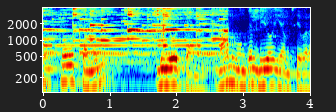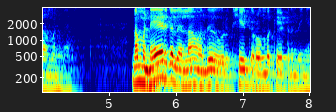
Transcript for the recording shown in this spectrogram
ஆஸ்ட்ரோ தமிழ் லியோ சேனல் நான் உங்கள் லியோ எம் சிவராமனுங்க. நம்ம நேர்கள் எல்லாம் வந்து ஒரு விஷயத்தை ரொம்ப கேட்டிருந்தீங்க.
